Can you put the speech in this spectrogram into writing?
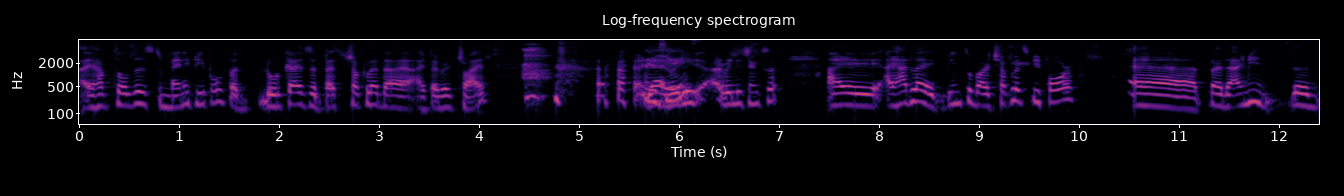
I have told this to many people, but Lurka is the best chocolate I, have ever tried. yeah, I really, I really think so. I I had like bean to bar chocolates before, uh, but I mean the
